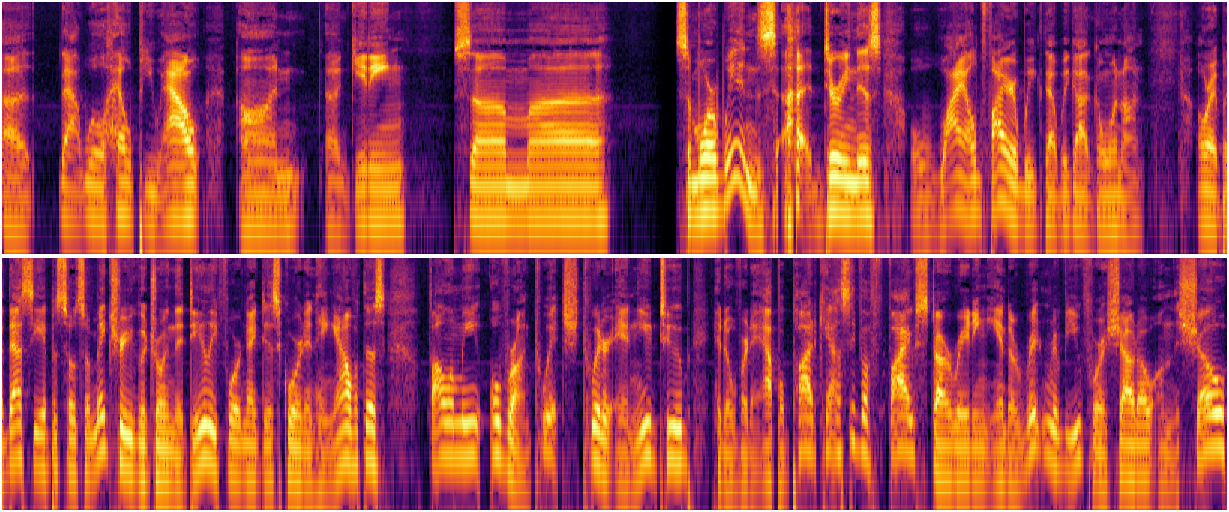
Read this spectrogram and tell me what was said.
uh, that will help you out on uh, getting some uh, some more wins uh, during this wildfire week that we got going on. All right, but that's the episode. So make sure you go join the daily Fortnite Discord and hang out with us. Follow me over on Twitch, Twitter, and YouTube. Head over to Apple Podcasts, leave a five star rating and a written review for a shout out on the show.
